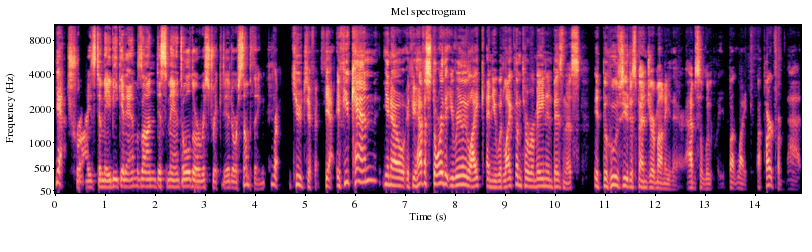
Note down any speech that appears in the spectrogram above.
Yeah. tries to maybe get Amazon dismantled or restricted or something. Right. Huge difference. Yeah. If you can, you know, if you have a store that you really like and you would like them to remain in business, it behooves you to spend your money there. Absolutely. But like apart from that,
